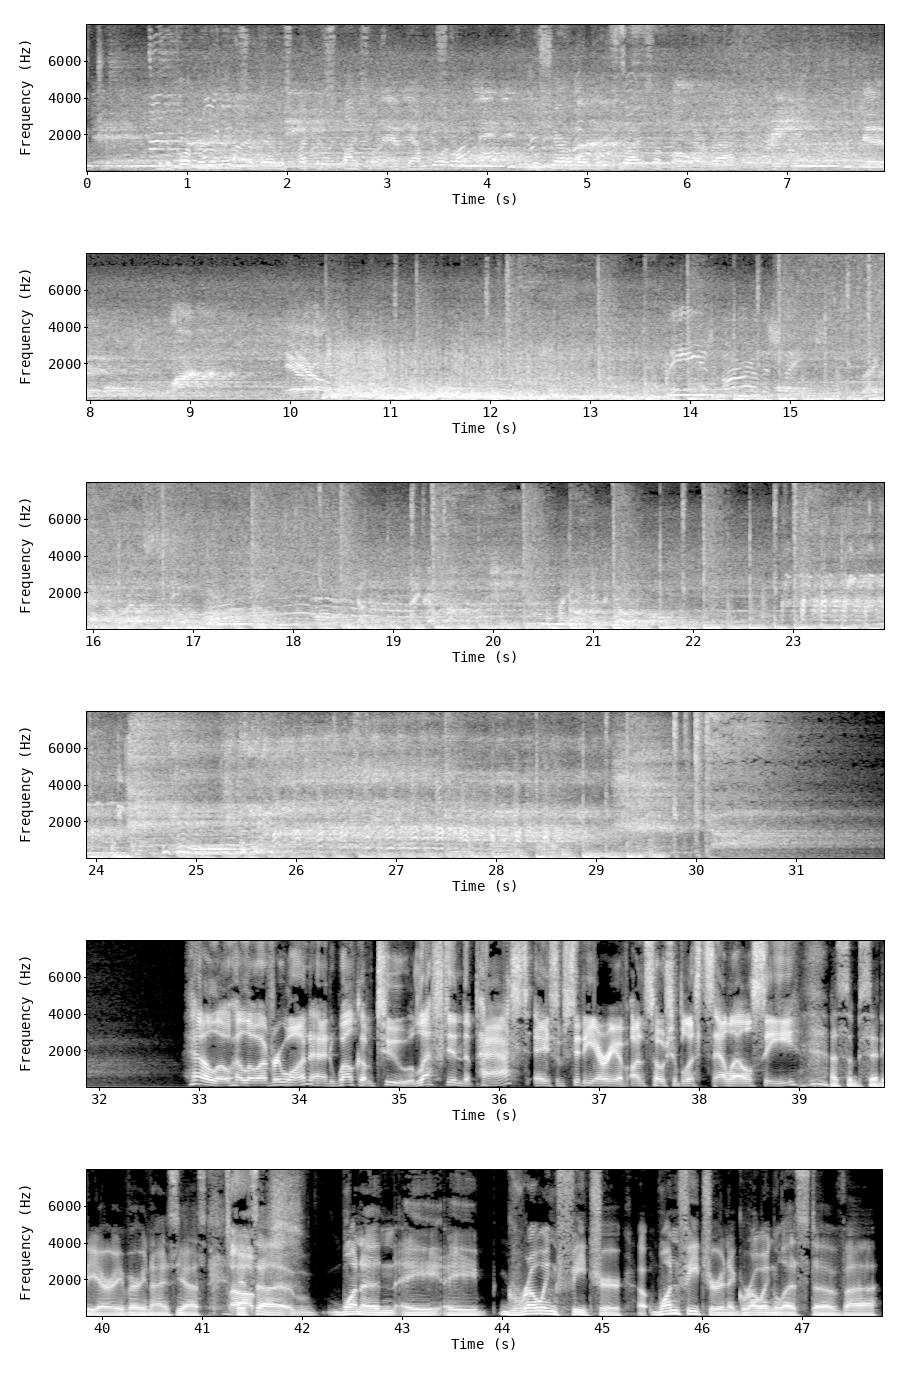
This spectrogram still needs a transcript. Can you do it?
With the corporate image of their respective sponsors be damaged, the shareholders rise up in their wrath. Three, two, one, zero. Hello, hello, everyone, and welcome to Left in the Past, a subsidiary of Unsociablists LLC. a subsidiary. Very nice. Yes, Um, it's uh, one in a a growing feature, uh, one feature in a growing list of uh,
